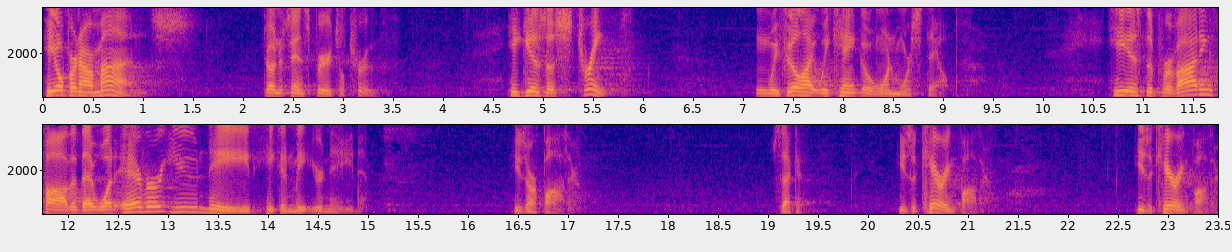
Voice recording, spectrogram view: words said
He opens our minds to understand spiritual truth. He gives us strength when we feel like we can't go one more step. He is the providing Father that whatever you need, He can meet your need. He's our Father. Second, He's a caring Father. He's a caring Father.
